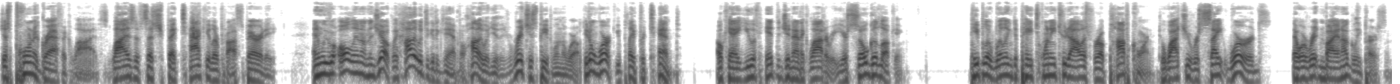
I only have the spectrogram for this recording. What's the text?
just pornographic lives, lives of such spectacular prosperity and we were all in on the joke. Like Hollywood's a good example. Hollywood, you're the richest people in the world. You don't work, you play pretend. Okay, you have hit the genetic lottery. You're so good looking. People are willing to pay $22 for a popcorn to watch you recite words that were written by an ugly person.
